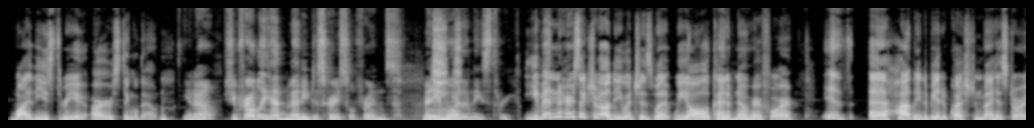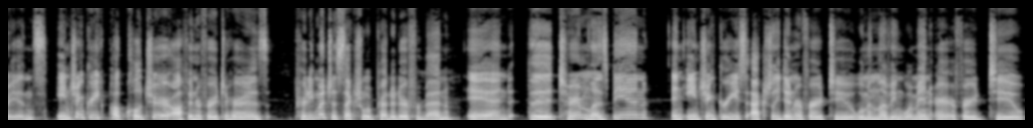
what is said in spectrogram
why these three are singled out. You know, she probably had many disgraceful friends. Many more than these three. Even her sexuality, which is what we all kind of know her for, is a hotly debated question by historians. Ancient Greek pop culture often referred to her as pretty much a sexual predator for men, and the term lesbian in ancient Greece actually didn't refer to women loving women, it referred to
